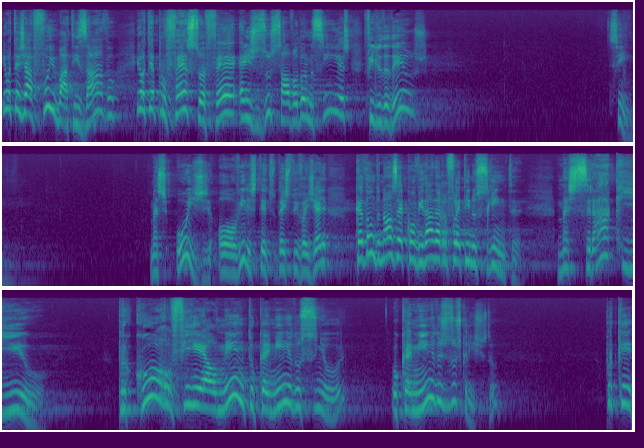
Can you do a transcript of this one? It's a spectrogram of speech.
Eu até já fui batizado. Eu até professo a fé em Jesus Salvador Messias, Filho de Deus. Sim. Mas hoje, ao ouvir este texto do Evangelho, cada um de nós é convidado a refletir no seguinte: mas será que eu percorro fielmente o caminho do Senhor, o caminho de Jesus Cristo? Porque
